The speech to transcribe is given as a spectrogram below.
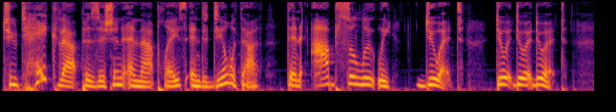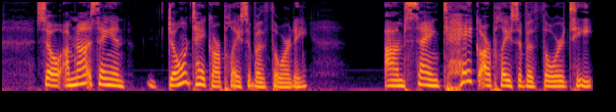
to take that position and that place and to deal with that, then absolutely do it. Do it, do it, do it. So I'm not saying don't take our place of authority. I'm saying take our place of authority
